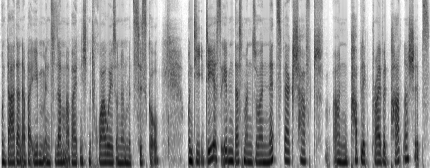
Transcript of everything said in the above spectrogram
und da dann aber eben in Zusammenarbeit nicht mit Huawei, sondern mit Cisco. Und die Idee ist eben, dass man so ein Netzwerk schafft an Public-Private Partnerships,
